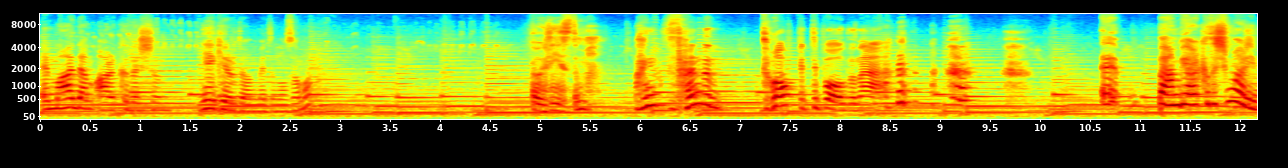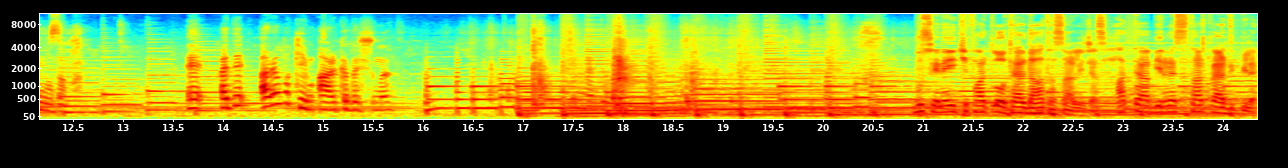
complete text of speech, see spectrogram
E madem arkadaşın, niye geri dönmedin o zaman? Öyleyiz değil mi? Ay sen de tuhaf bir tip oldun ha. E, ben bir arkadaşımı arayayım o zaman. E hadi ara bakayım arkadaşını. Bu sene iki farklı otel daha tasarlayacağız. Hatta birine start verdik bile.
